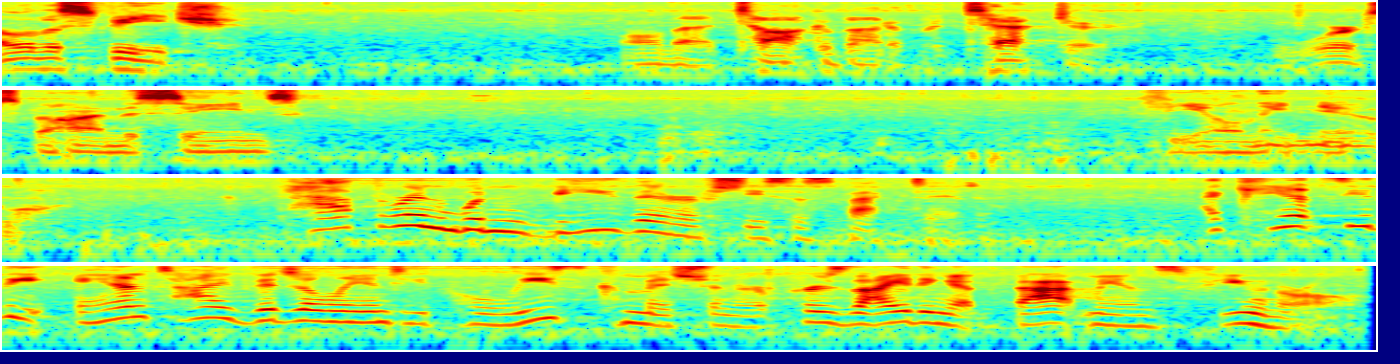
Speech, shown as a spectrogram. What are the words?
Hell of a speech. All that talk about a protector who works behind the scenes. If he only knew. Catherine wouldn't be there if she suspected. I can't see the anti-vigilante police commissioner presiding at Batman's funeral.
